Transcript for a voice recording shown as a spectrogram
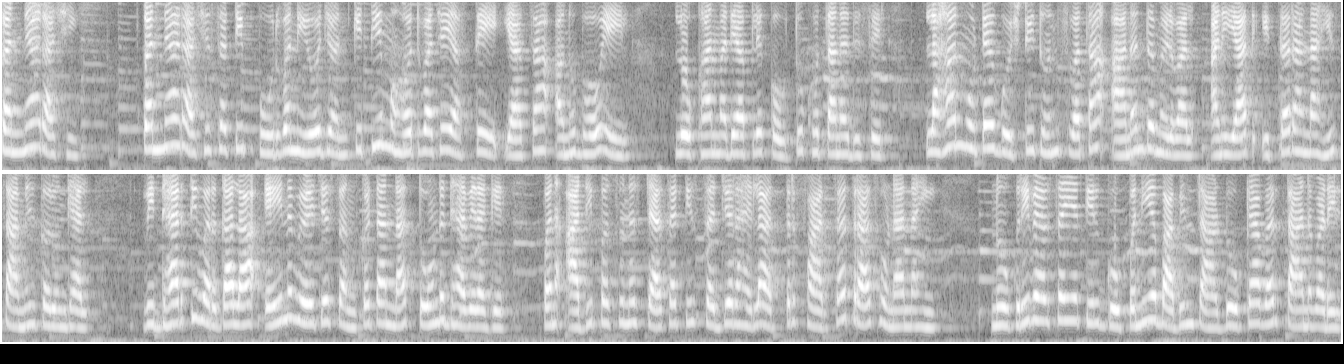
कन्या राशी. कन्या राशीसाठी पूर्वनियोजन किती महत्त्वाचे असते याचा अनुभव येईल. लोकांमध्ये आपले कौतुक होताना दिसेल. लहान मोठ्या गोष्टीतून स्वतः आनंद मिळवाल आणि यात इतरांनाही सामील करून घ्याल. विद्यार्थी वर्गाला ऐन वेळेच्या संकटांना तोंड द्यावे लागेल. पण आधीपासूनच त्यासाठी सज्ज राहिलात तर फारसा त्रास होणार नाही. नोकरी व्यवसायातील गोपनीय बाबींचा डोक्यावर ताण वाढेल.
